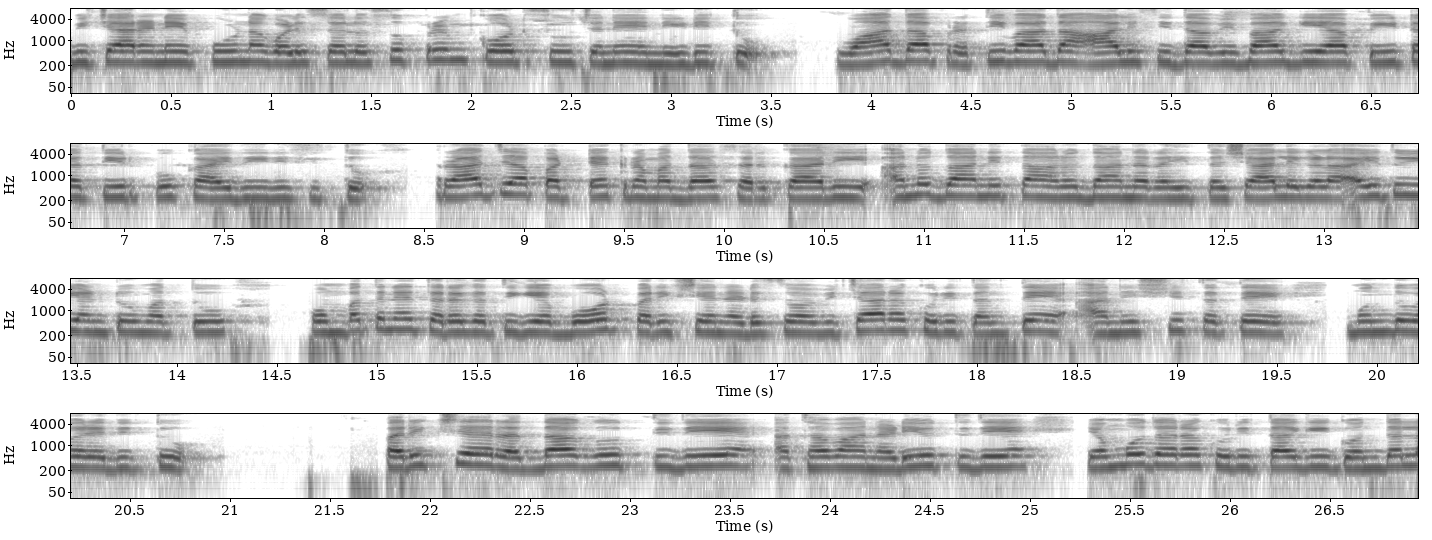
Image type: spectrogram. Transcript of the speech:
ವಿಚಾರಣೆ ಪೂರ್ಣಗೊಳಿಸಲು ಸುಪ್ರೀಂ ಕೋರ್ಟ್ ಸೂಚನೆ ನೀಡಿತ್ತು. ವಾದ, ಪ್ರತಿವಾದ ಆಲಿಸಿದ ವಿಭಾಗೀಯ ಪೀಠ ತೀರ್ಪು ಕಾಯ್ದಿರಿಸಿತ್ತು. ರಾಜ್ಯ ಪಠ್ಯಕ್ರಮದ ಸರ್ಕಾರಿ ಅನುದಾನಿತ ಅನುದಾನರಹಿತ ಶಾಲೆಗಳ ಐದು, ಎಂಟು ಮತ್ತು ಒಂಬತ್ತನೇ ತರಗತಿಗೆ ಬೋರ್ಡ್ ಪರೀಕ್ಷೆ ನಡೆಸುವ ವಿಚಾರ ಕುರಿತಂತೆ ಅನಿಶ್ಚಿತತೆ ಮುಂದುವರೆದಿತ್ತು. ಪರೀಕ್ಷೆ ರದ್ದಾಗುತ್ತಿದೆಯೇ ಅಥವಾ ನಡೆಯುತ್ತಿದೆಯೇ ಎಂಬುದರ ಕುರಿತಾಗಿ ಗೊಂದಲ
